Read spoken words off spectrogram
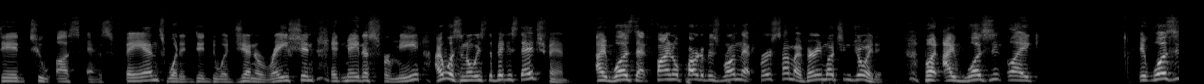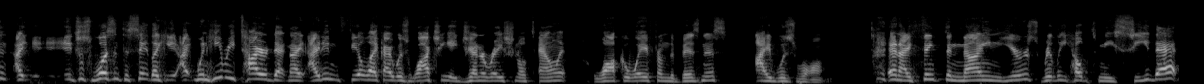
did to us as fans, what it did to a generation. It made us, for me, I wasn't always the biggest Edge fan. I was that final part of his run that first time. I very much enjoyed it, but I wasn't like it wasn't i it just wasn't the same like I, when he retired that night i didn't feel like i was watching a generational talent walk away from the business i was wrong and I think the nine years really helped me see that.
